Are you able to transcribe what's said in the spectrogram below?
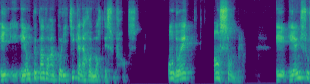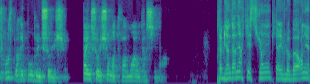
et, on ne peut pas avoir un politique à la remorque des souffrances. On doit être ensemble et à une souffrance doit répondre une solution, pas une solution dans trois mois ou dans six mois. Très bien. Dernière question, Pierre-Yves Leborgne.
